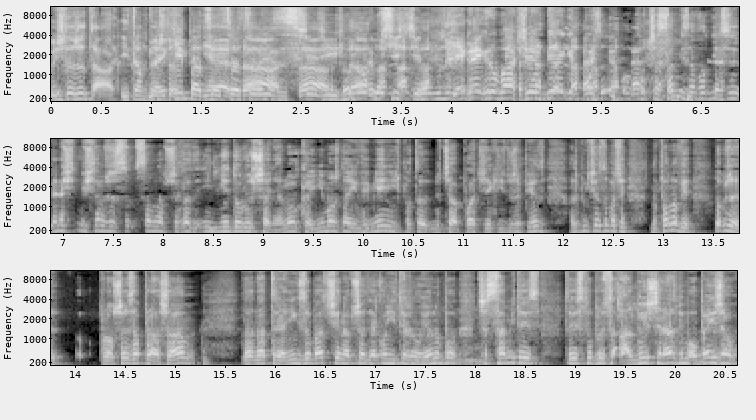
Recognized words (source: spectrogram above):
Myślę, że tak. I tam ta Myślę, ekipa, co, nie, co, co tak, jest, tak, siedzi, No, no, no, ciście, no, no. biegaj grubasie, biegaj. Bo, bo, bo czasami zawodnicy myśl, myślą, że są na przykład nie do ruszenia. No okej, nie można ich wymienić, bo to trzeba płacić jakieś duże pieniądze, ale bym chciał zobaczyć, no panowie, dobrze, proszę, zapraszam na, na trening, zobaczcie na przykład jak oni trenują, no bo czasami to jest, to jest po prostu, albo jeszcze raz bym obejrzał,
